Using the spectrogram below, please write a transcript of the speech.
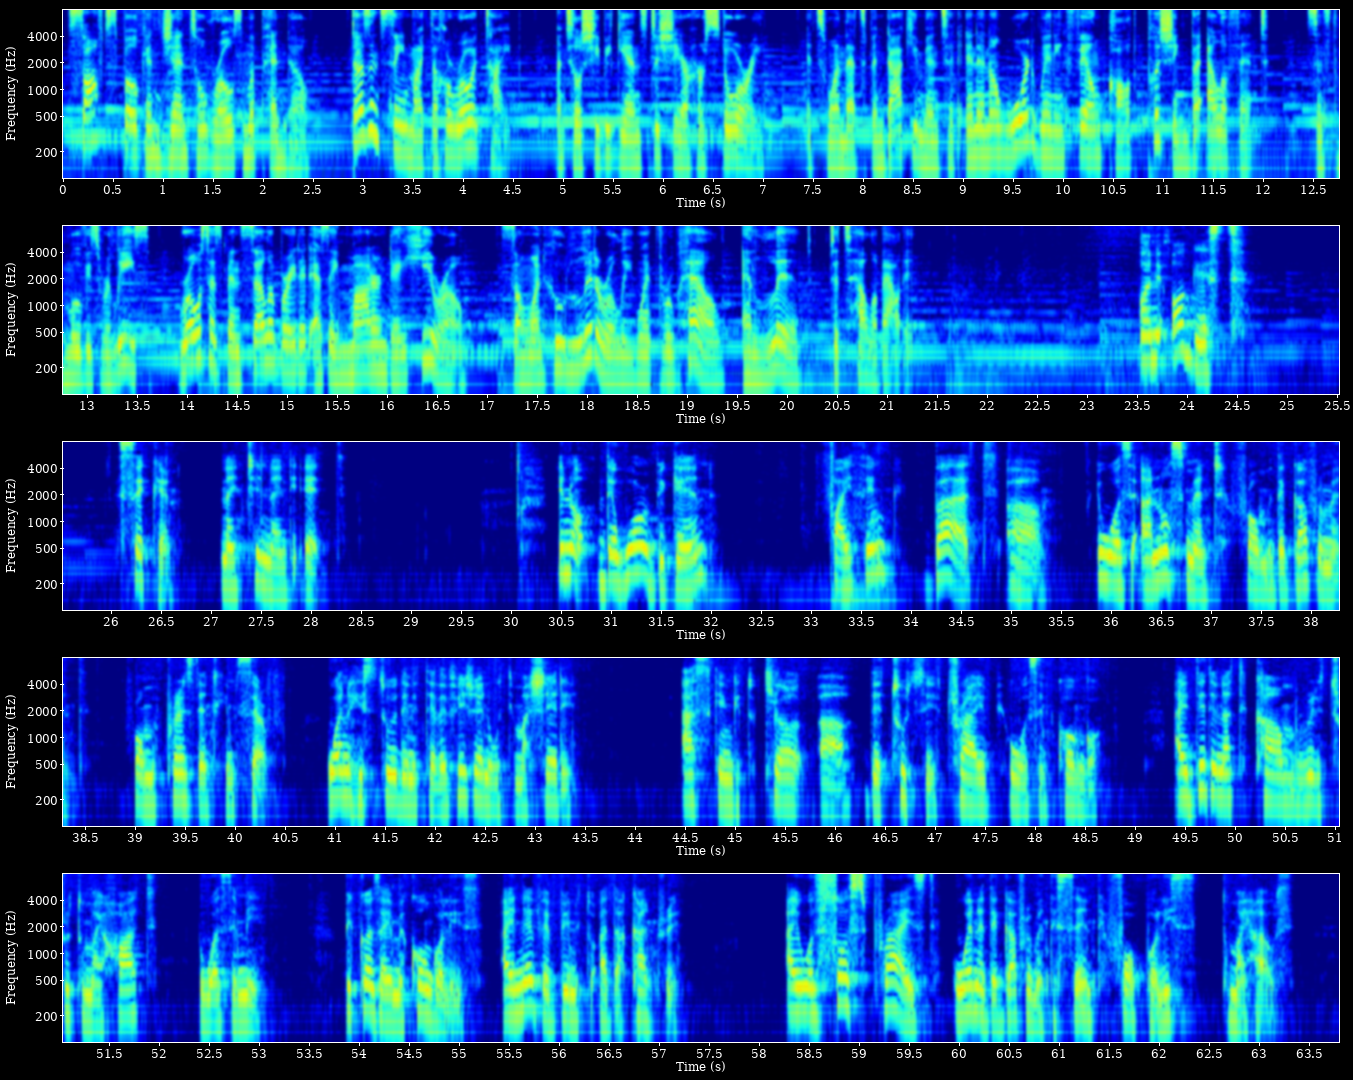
Soft-spoken, gentle Rose Mapendo doesn't seem like the heroic type until she begins to share her story. It's one that's been documented in an award-winning film called Pushing the Elephant. Since the movie's release, Rose has been celebrated as a modern-day hero, someone who literally went through hell and lived to tell about it. On August 2nd, 1998, you know, the war began fighting, but uh, it was an announcement from the government, from president himself, when he stood in television with machete, asking to kill uh, the Tutsi tribe who was in Congo. I did not come really true to my heart. It was me, because I am a Congolese. I never been to other country. I was so surprised when the government sent four police to my house.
